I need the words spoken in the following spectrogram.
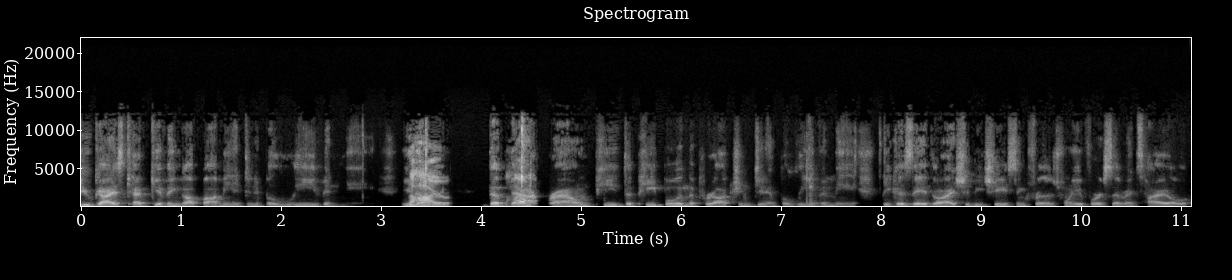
you guys kept giving up on me and didn't believe in me. You the know, like, higher the the background, pe- the people in the production didn't believe in me because they thought I should be chasing for the 24 7 title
